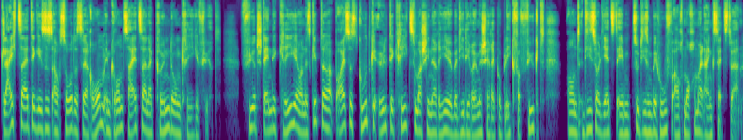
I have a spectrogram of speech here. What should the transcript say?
Gleichzeitig ist es auch so, dass Rom im Grund seit seiner Gründung Kriege führt. Führt ständig Kriege und es gibt da äußerst gut geölte Kriegsmaschinerie, über die die Römische Republik verfügt und die soll jetzt eben zu diesem Behuf auch noch einmal eingesetzt werden.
